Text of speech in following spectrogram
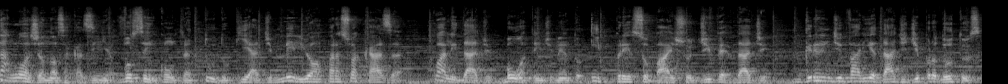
Na loja Nossa Casinha você encontra tudo o que há de melhor para sua casa. Qualidade, bom atendimento e preço baixo de verdade. Grande variedade de produtos.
